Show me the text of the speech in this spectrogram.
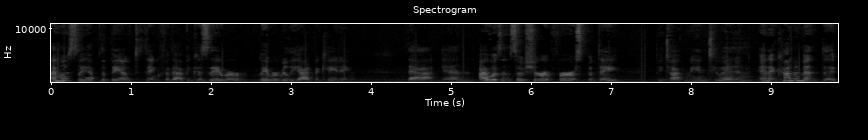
I mostly have the band to thank for that because they were they were really advocating that, and I wasn't so sure at first, but they they talked me into it, and Mhm. and it kind of meant that.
